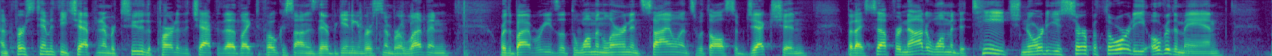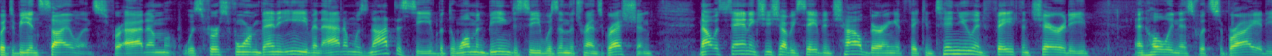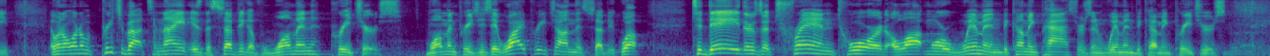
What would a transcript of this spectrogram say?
On 1 Timothy chapter number 2, the part of the chapter that I'd like to focus on is there beginning in verse number 11, where the Bible reads, Let the woman learn in silence with all subjection, but I suffer not a woman to teach, nor to usurp authority over the man, but to be in silence. For Adam was first formed, then Eve, and Adam was not deceived, but the woman being deceived was in the transgression. Notwithstanding, she shall be saved in childbearing if they continue in faith and charity and holiness with sobriety. And what I want to preach about tonight is the subject of woman preachers. Woman preachers. You say, why preach on this subject? Well, today there's a trend toward a lot more women becoming pastors and women becoming preachers.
